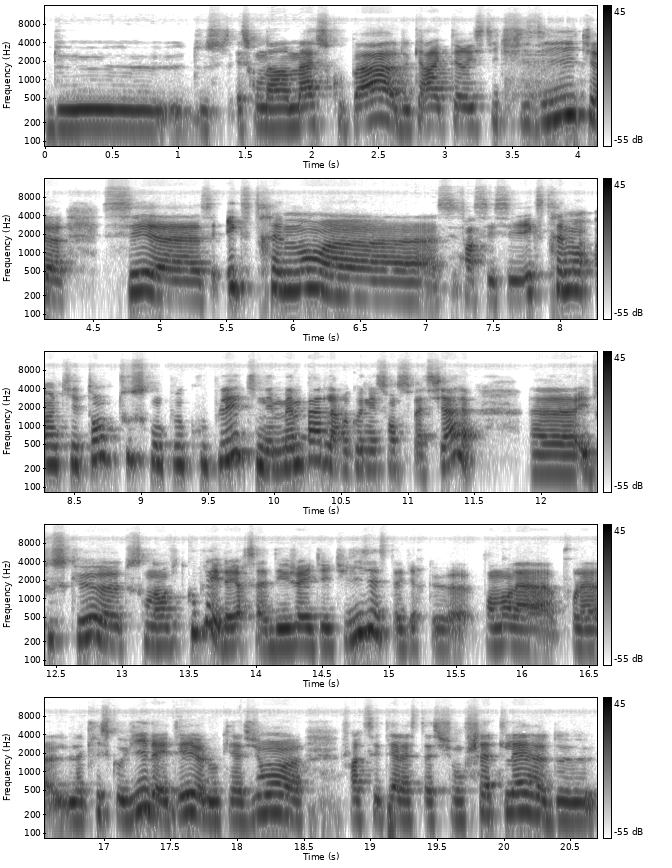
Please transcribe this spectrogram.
de, de est-ce qu'on a un masque ou pas, de caractéristiques physiques. C'est extrêmement, enfin c'est extrêmement inquiétant tout ce qu'on peut coupler, qui n'est même pas de la reconnaissance faciale, euh, et tout ce que euh, tout ce qu'on a envie de coupler. D'ailleurs, ça a déjà été utilisé, c'est-à-dire que euh, pendant la pour la, crise Covid a été l'occasion, je crois que c'était à la station Châtelet, de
